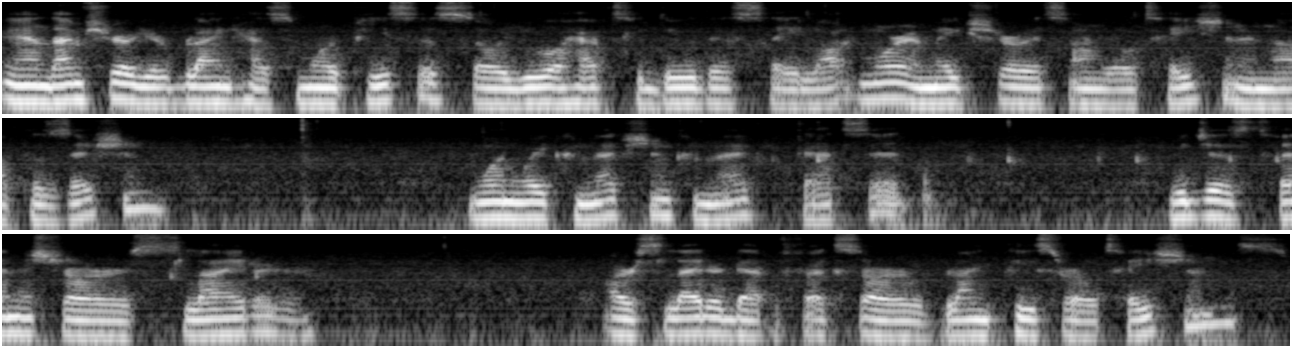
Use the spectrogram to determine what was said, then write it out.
and I'm sure your blind has more pieces so you will have to do this a lot more and make sure it's on rotation and not position. One-way connection connect that's it. We just finished our slider our slider that affects our blind piece rotations.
